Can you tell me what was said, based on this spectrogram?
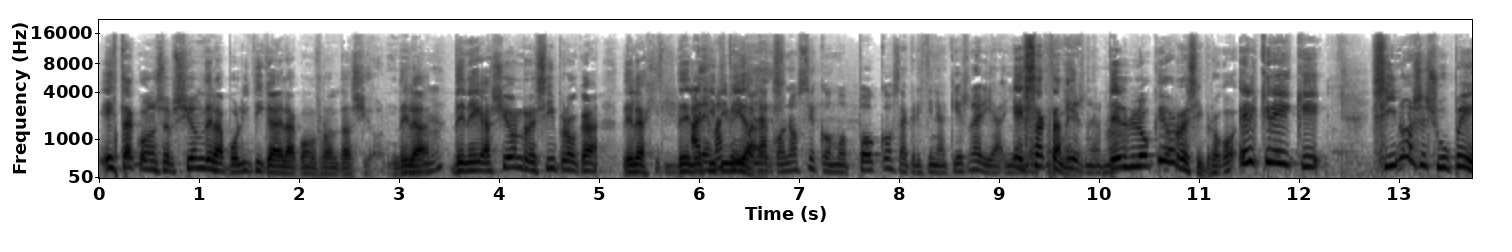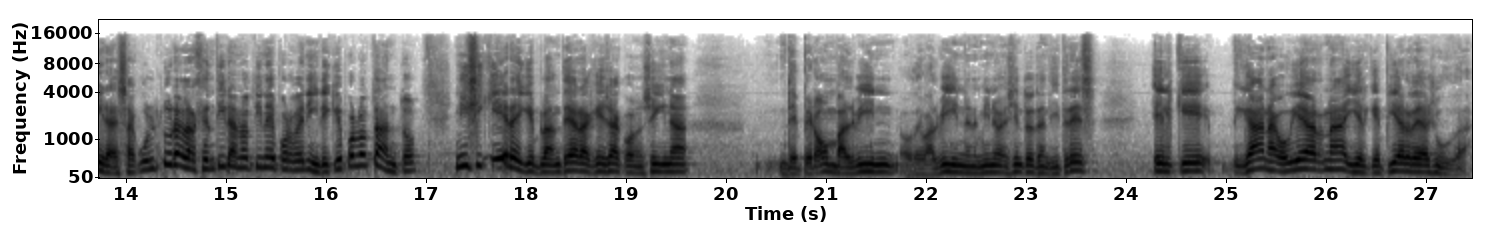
esta concepción de la política de la confrontación, de la denegación recíproca de la de Además la conoce como pocos a Cristina Kirchner y a, Exactamente, del bloqueo recíproco. Él cree que si no se supera esa cultura, la Argentina no tiene porvenir y que por lo tanto ni siquiera hay que plantear aquella consigna de Perón Balbín o de Balbín en 1973, el que gana gobierna y el que pierde ayuda.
